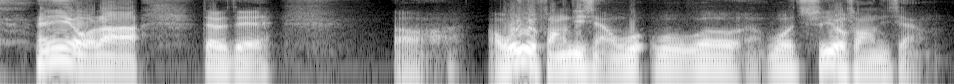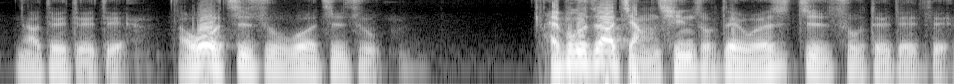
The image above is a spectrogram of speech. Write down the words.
没有啦，对不对？啊啊，我有房地产，我我我我持有房地产啊，对对对啊，我有自住，我有自住，还不过这要讲清楚，对，我是自住，对对对。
